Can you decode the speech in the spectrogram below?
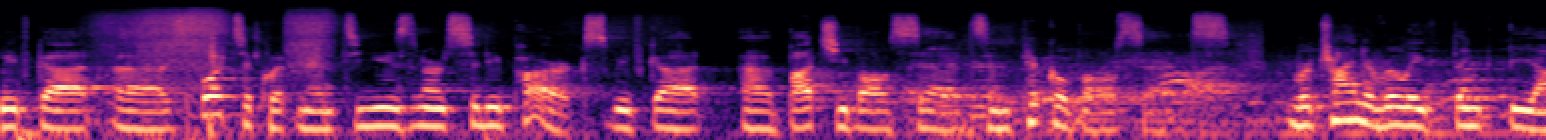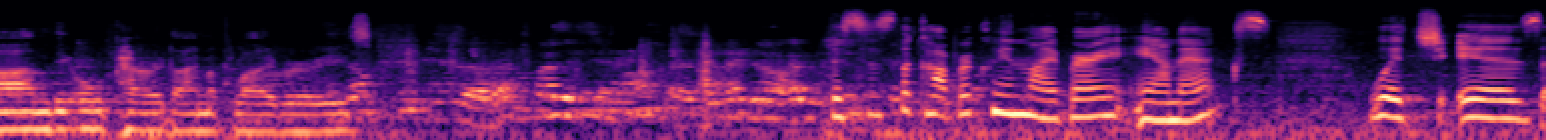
We've got uh, sports equipment to use in our city parks. We've got uh, bocce ball sets and pickleball sets. We're trying to really think beyond the old paradigm of libraries. This is the Copper Queen Library Annex, which is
